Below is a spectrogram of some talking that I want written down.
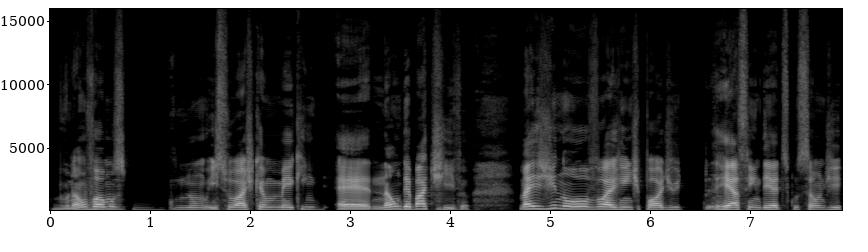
Não vamos, não, isso eu acho que é meio que é, não debatível. Mas de novo a gente pode reacender a discussão de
